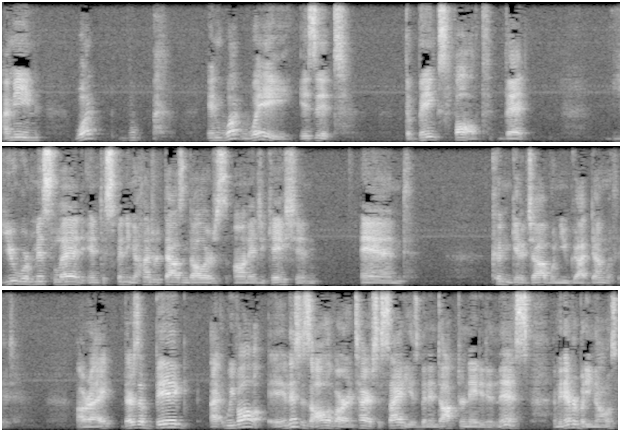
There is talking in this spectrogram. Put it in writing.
I mean, what in what way is it the bank's fault that you were misled into spending $100,000 on education and couldn't get a job when you got done with it? All right? There's a big I, we've all, and this is all of our entire society has been indoctrinated in this. I mean, everybody knows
